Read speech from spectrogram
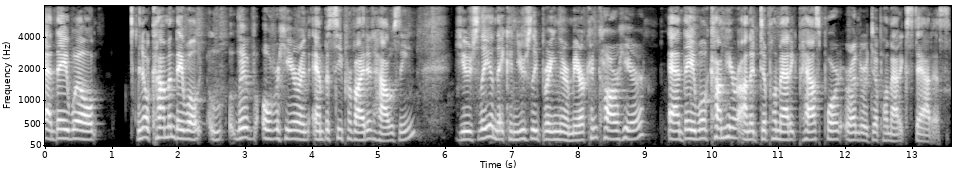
And they will, you know, come and they will live over here in embassy provided housing, usually, and they can usually bring their American car here and they will come here on a diplomatic passport or under a diplomatic status.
